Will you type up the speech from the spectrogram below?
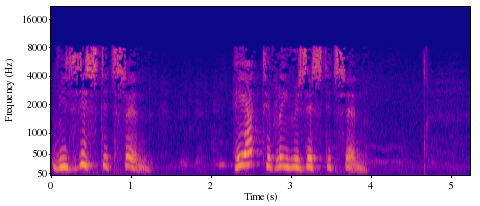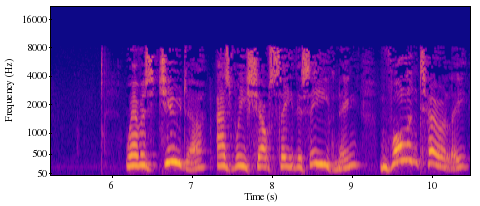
resisted sin. He actively resisted sin. Whereas Judah, as we shall see this evening, voluntarily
